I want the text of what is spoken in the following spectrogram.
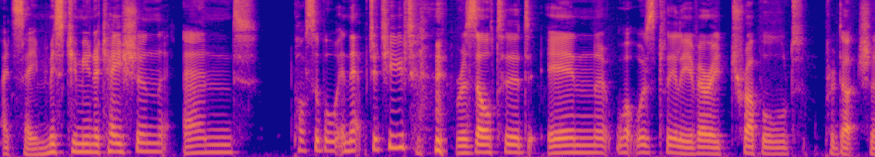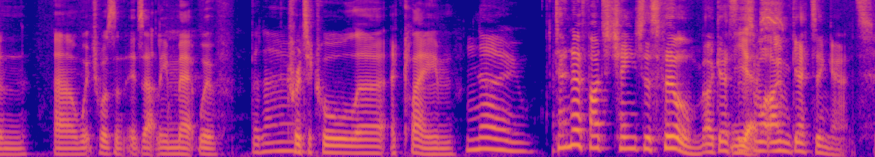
I'd say miscommunication and possible ineptitude resulted in what was clearly a very troubled production, uh, which wasn't exactly met with no. critical uh, acclaim. No. I don't know if I'd change this film. I guess is Yes. what I'm getting at.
